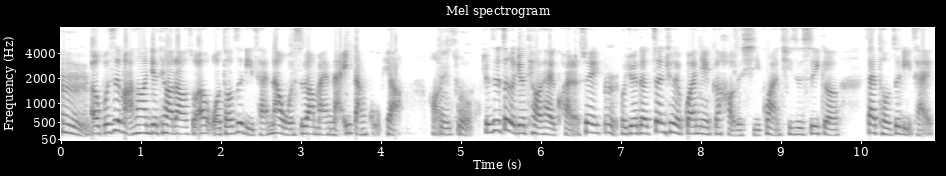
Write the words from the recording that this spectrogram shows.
嗯，而不是马上就跳到说，啊，我投资理财，那我是不是要买哪一档股票？好没错，就是这个就跳太快了。所以嗯，我觉得正确的观念跟好的习惯，其实是一个在投资理财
